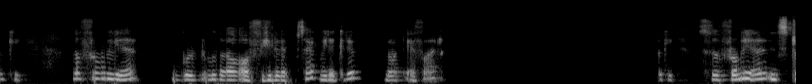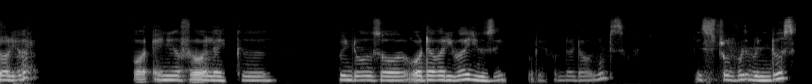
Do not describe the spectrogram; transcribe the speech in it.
Okay, now from here, go to the official website veracrypt.fr. Okay, so from here, install your for any of your like uh, Windows or whatever you are using. Okay, from the downloads, install for Windows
